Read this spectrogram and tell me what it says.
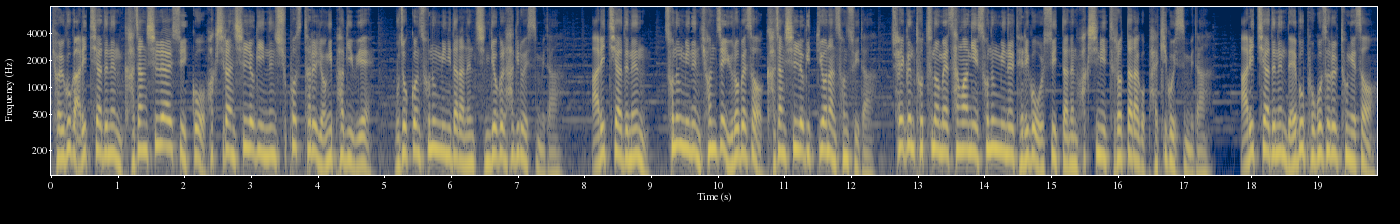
결국 아리티아드는 가장 신뢰할 수 있고 확실한 실력이 있는 슈퍼스타를 영입하기 위해 무조건 손흥민이다라는 진격을 하기로 했습니다. 아리티아드는 손흥민은 현재 유럽에서 가장 실력이 뛰어난 선수이다. 최근 토트넘의 상황이 손흥민을 데리고 올 수 있다는 확신이 들었다라고 밝히고 있습니다. 아리티아드는 내부 보고서를 통해서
